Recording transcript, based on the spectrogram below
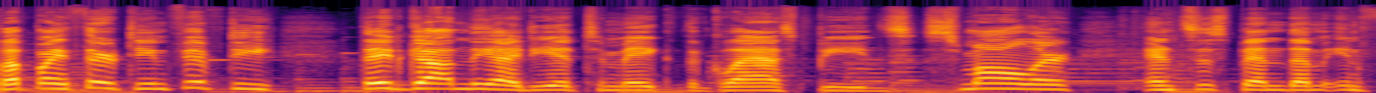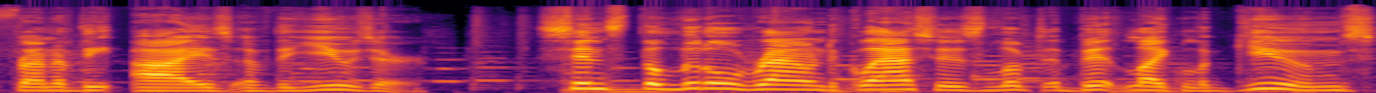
But by 1350, they'd gotten the idea to make the glass beads smaller and suspend them in front of the eyes of the user. Since the little round glasses looked a bit like legumes,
